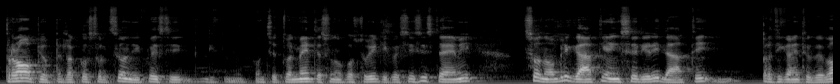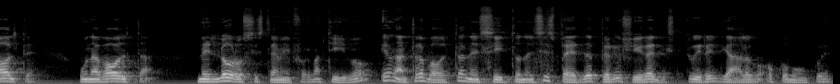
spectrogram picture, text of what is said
proprio per la costruzione di questi, concettualmente sono costruiti questi sistemi, sono obbligati a inserire i dati praticamente due volte, una volta nel loro sistema informativo e un'altra volta nel sito, nel SISPED, per riuscire ad istituire il dialogo o comunque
